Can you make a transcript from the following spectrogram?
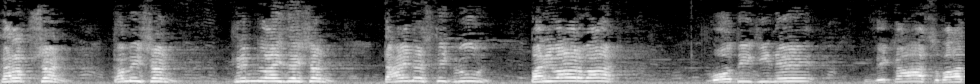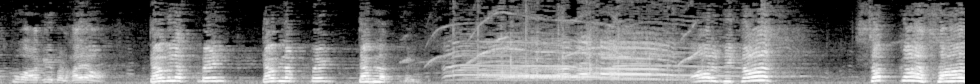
Corruption commission criminalization dynastic rule परिवारवाद। मोदी जी ने विकासवाद को आगे बढ़ाया। डेवलपमेंट डेवलपमेंट डेवलपमेंट और विकास सबका साथ,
